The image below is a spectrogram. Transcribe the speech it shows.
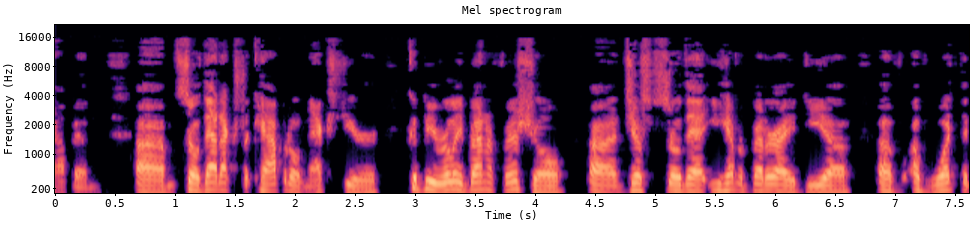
happen. Um, so that extra capital next year could be really beneficial, uh, just so that you have a better idea of, of what the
